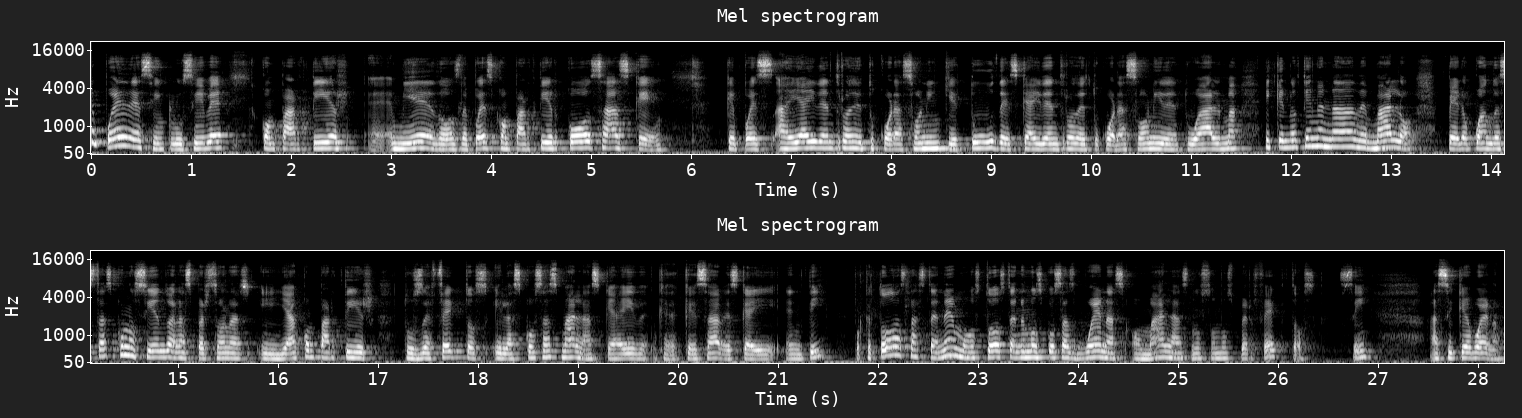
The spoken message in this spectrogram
le puedes inclusive compartir eh, miedos, le puedes compartir cosas que, que pues ahí hay dentro de tu corazón inquietudes que hay dentro de tu corazón y de tu alma y que no tiene nada de malo, pero cuando estás conociendo a las personas y ya compartir tus defectos y las cosas malas que hay que, sabes que hay en ti, porque todas las tenemos, todos tenemos cosas buenas o malas, no somos perfectos, ¿sí? Así que bueno,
